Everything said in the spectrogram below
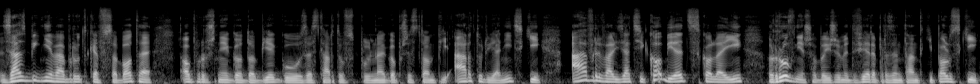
za Zbigniewa Brudkę w sobotę. Oprócz niego do biegu ze startu wspólnego przystąpi Artur Janicki, a w rywalizacji kobiet z kolei również obejrzymy dwie reprezentantki Polski,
